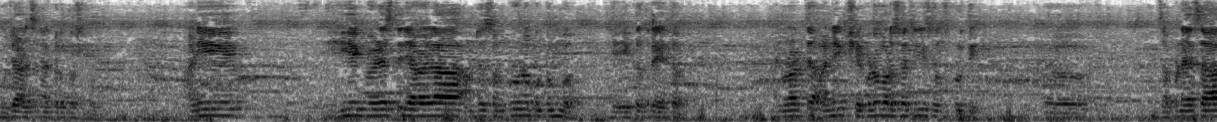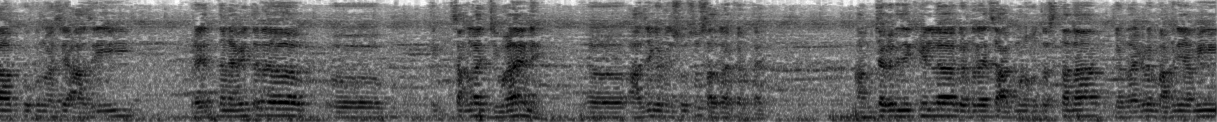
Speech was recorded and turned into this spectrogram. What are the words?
पूजा अर्चना करत असतो. आणि ही एक वेळ असते ज्या वेळेला आमचं संपूर्ण कुटुंब हे एकत्र येतं. मला वाटतं अनेक शेकडो वर्षाची संस्कृती अं, जपण्याचा कोकणवासी आजही प्रयत्न नव्हे तर एक चांगला जिव्हाळ्याने आजही गणेशोत्सव साजरा करतायत. आमच्या घरी देखील गणरायाचं आगमन होत असताना गणरायाकडे मागणी आम्ही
